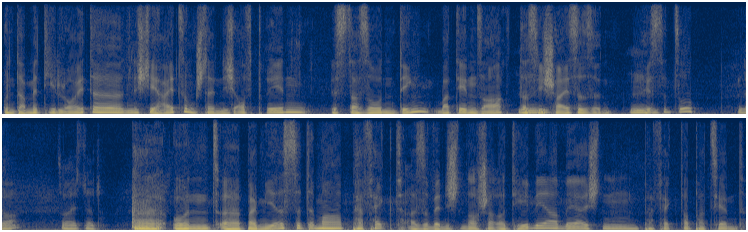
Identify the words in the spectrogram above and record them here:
Und damit die Leute nicht die Heizung ständig aufdrehen, ist da so ein Ding, was denen sagt, dass Mhm. sie scheiße sind. Mhm. Ist das so? ja, so heißt das. Und äh, bei mir ist das immer perfekt. Also wenn ich in der Charité wäre, wäre ich ein perfekter Patient.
